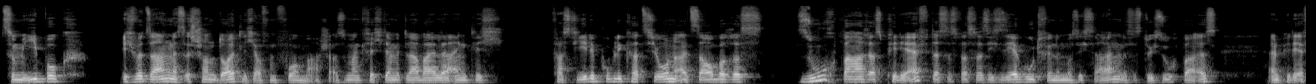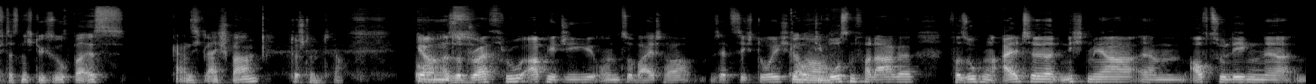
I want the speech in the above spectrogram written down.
Zum E-Book, ich würde sagen, das ist schon deutlich auf dem Vormarsch. Also man kriegt ja mittlerweile eigentlich fast jede Publikation als sauberes, suchbares PDF. Das ist was, was ich sehr gut finde, muss ich sagen, dass es durchsuchbar ist. Ein PDF, das nicht durchsuchbar ist, kann man sich gleich sparen. Das stimmt, ja. Ja, und also Drive-Through-RPG und so weiter setzt sich durch. Genau. Auch die großen Verlage versuchen alte, nicht mehr ähm, aufzulegende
